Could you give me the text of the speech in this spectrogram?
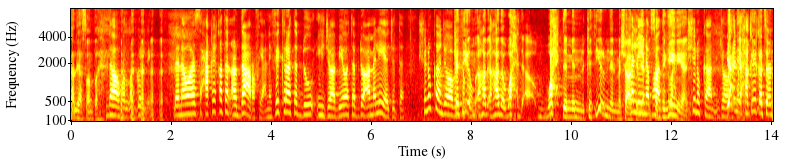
خليها صنطة. لا والله قل لي. لأنه حقيقة أريد أعرف يعني فكرة تبدو إيجابية وتبدو عملية جدا. شنو كان جواب كثير هذا هذا واحدة واحدة من كثير من المشاكل خلينا يعني صدقيني يعني. شنو كان جواب يعني حقيقة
